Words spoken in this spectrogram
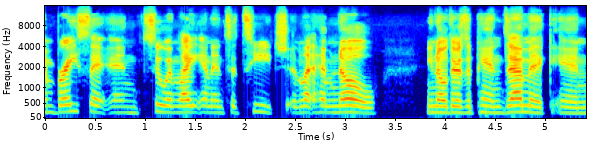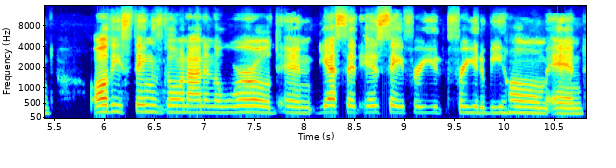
embrace it and to enlighten and to teach and let him know, you know, there's a pandemic and all these things going on in the world. And yes, it is safe for you for you to be home and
